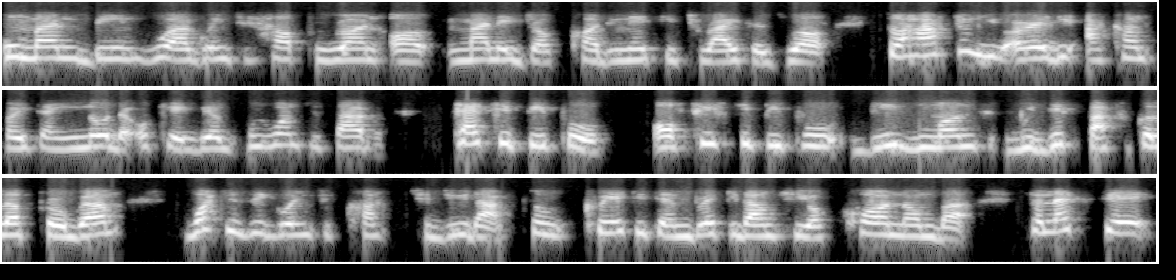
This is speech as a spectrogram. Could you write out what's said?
human being who are going to help run or manage or coordinate it right as well. So after you already account for it and you know that okay, we, we want to serve 30 people or 50 people this month with this particular program, what is it going to cost to do that? So create it and break it down to your core number. So let's say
